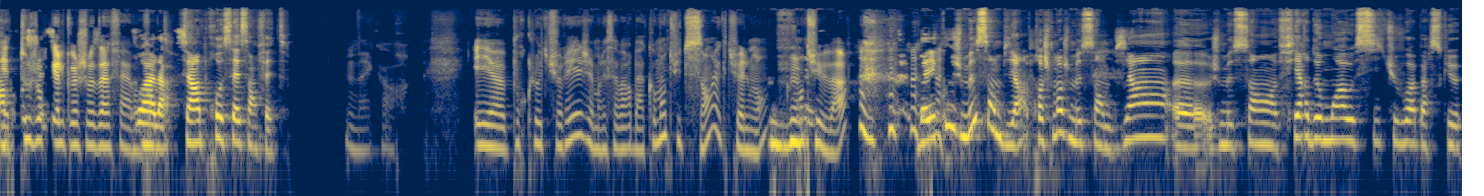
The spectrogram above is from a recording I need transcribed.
Il y a toujours process. quelque chose à faire, Voilà, c'est un process, en fait. D'accord. Et pour clôturer, j'aimerais savoir, bah, comment tu te sens actuellement? Comment tu vas? Bah, écoute, je me sens bien. Franchement, je me sens bien, je me sens fière de moi aussi, tu vois? Parce que,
